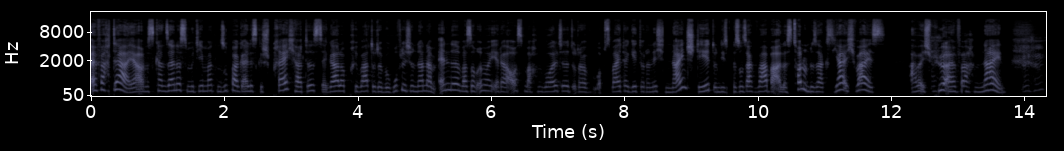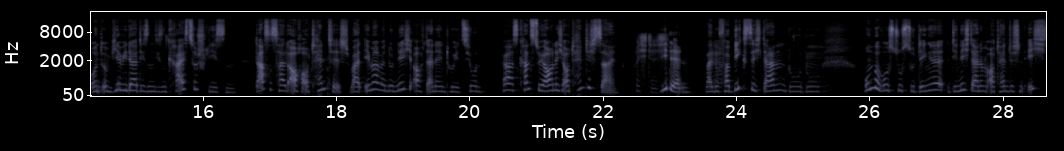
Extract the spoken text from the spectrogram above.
einfach da, ja. Und es kann sein, dass du mit jemandem 'n supergeiles Gespräch hattest, egal ob privat oder beruflich und dann am Ende, was auch immer ihr da ausmachen wolltet oder ob's weitergeht oder nicht, Nein steht und diese Person sagt: „War aber alles toll.“ Und du sagst: „Ja, ich weiß, aber ich spüre Mhm. einfach Nein.“ Mhm. Und um hier wieder diesen diesen Kreis zu schließen, das ist halt auch authentisch, weil immer wenn du nicht auf deine Intuition hörst, kannst du ja auch nicht authentisch sein. Wie Richtig. denn? Weil du Ja. verbiegst dich dann, du du Mhm. unbewusst tust du Dinge, die nicht deinem authentischen Ich,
